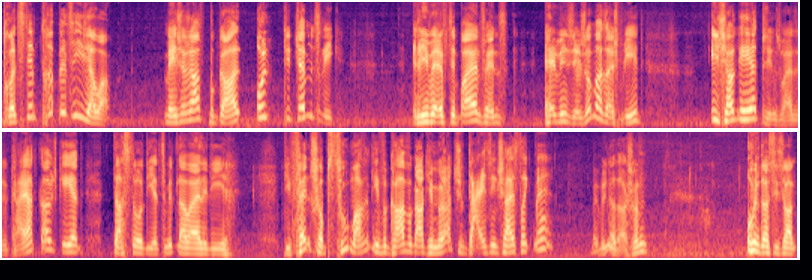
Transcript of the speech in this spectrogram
Trotzdem Trippelsieg aber. Meisterschaft, Pokal und die Champions League. Liebe FC Bayern-Fans, er wisst ja schon, was er spielt. Ich habe gehört, beziehungsweise Kai hat, glaube ich, gehört, dass dort jetzt mittlerweile die, die Fanshops zumachen, die verkaufen gar kein Merchandising-Scheißdreck mehr. Wer will das da schon? Und dass sie sagen,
